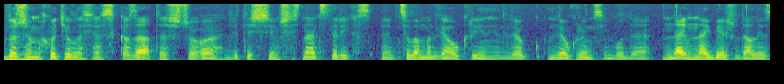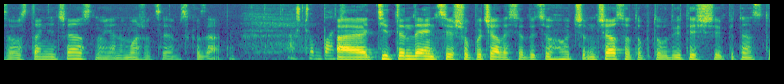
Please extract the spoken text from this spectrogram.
Би дуже хотілося сказати, що 2016 рік е, в цілому для України, для, для українців буде най, найбільш вдалий за останній час, але я не можу це сказати. А що бачите? А ті тенденції, що почалися до цього часу, тобто в 2015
